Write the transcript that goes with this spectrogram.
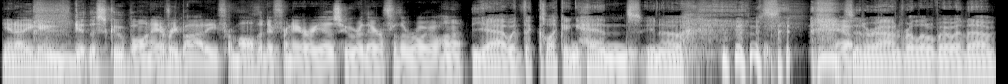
you know, you can get the scoop on everybody from all the different areas who are there for the royal hunt. Yeah, with the clucking hens, you know, sit, yep. sit, around for a little bit with them.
